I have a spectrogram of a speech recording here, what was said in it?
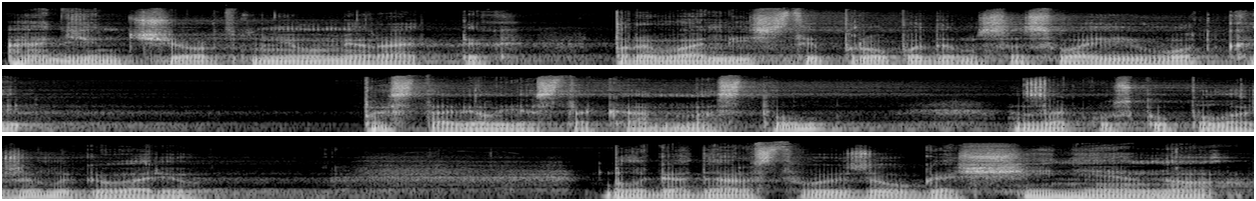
Один черт мне умирать, так провались ты пропадом со своей водкой. Поставил я стакан на стол, закуску положил и говорю, благодарствую за угощение, но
